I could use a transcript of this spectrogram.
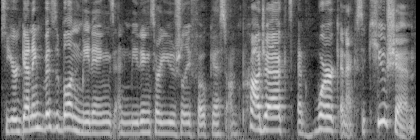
So you're getting visible in meetings, and meetings are usually focused on projects and work and execution.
